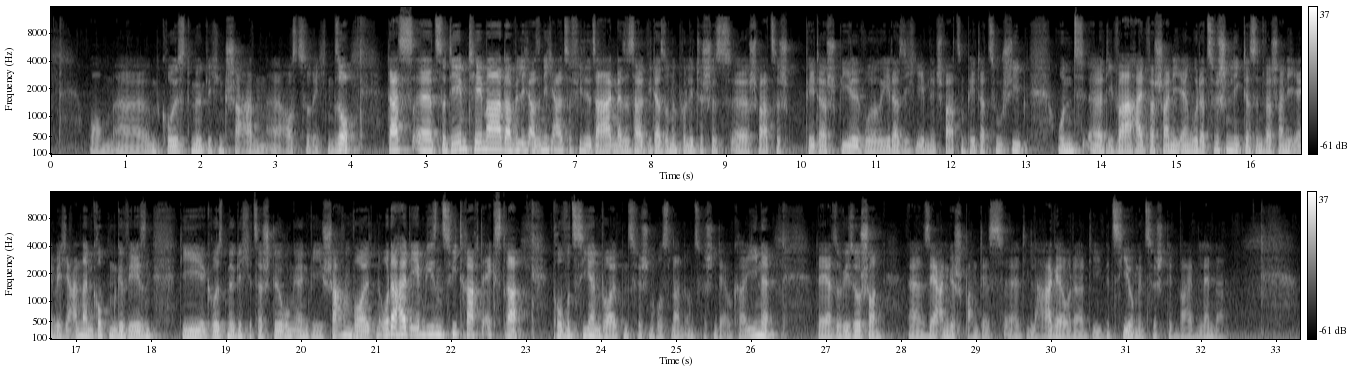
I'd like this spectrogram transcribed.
um äh, größtmöglichen Schaden äh, auszurichten. So, das äh, zu dem Thema, da will ich also nicht allzu viel sagen. Das ist halt wieder so ein politisches äh, schwarzes Peter-Spiel, wo jeder sich eben den schwarzen Peter zuschiebt und äh, die Wahrheit wahrscheinlich irgendwo dazwischen liegt. Das sind wahrscheinlich irgendwelche anderen Gruppen gewesen, die größtmögliche Zerstörung irgendwie schaffen wollten oder halt eben diesen Zwietracht extra provozieren wollten zwischen Russland und zwischen der Ukraine, der ja sowieso schon äh, sehr angespannt ist, äh, die Lage oder die Beziehungen zwischen den beiden Ländern.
